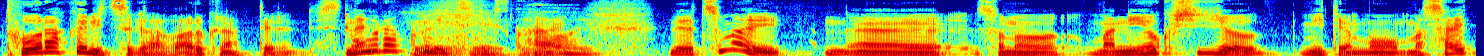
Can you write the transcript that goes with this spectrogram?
騰落率が悪くなってるんですね。騰落率ですか、はい、でつまり、えーそのまあ、ニューヨーク市場見ても、まあ、最例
